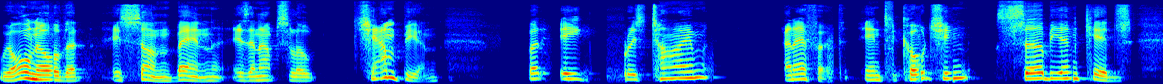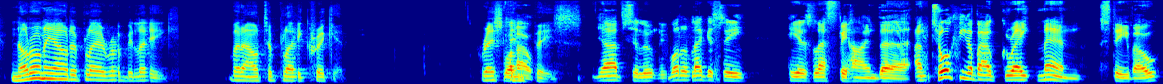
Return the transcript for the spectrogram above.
We all know that his son, Ben, is an absolute champion, but he put his time and effort into coaching Serbian kids not only how to play rugby league, but how to play cricket. Rest Wow. in peace. Yeah, absolutely. What a legacy he has left behind there. And talking about great men, Steve O,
